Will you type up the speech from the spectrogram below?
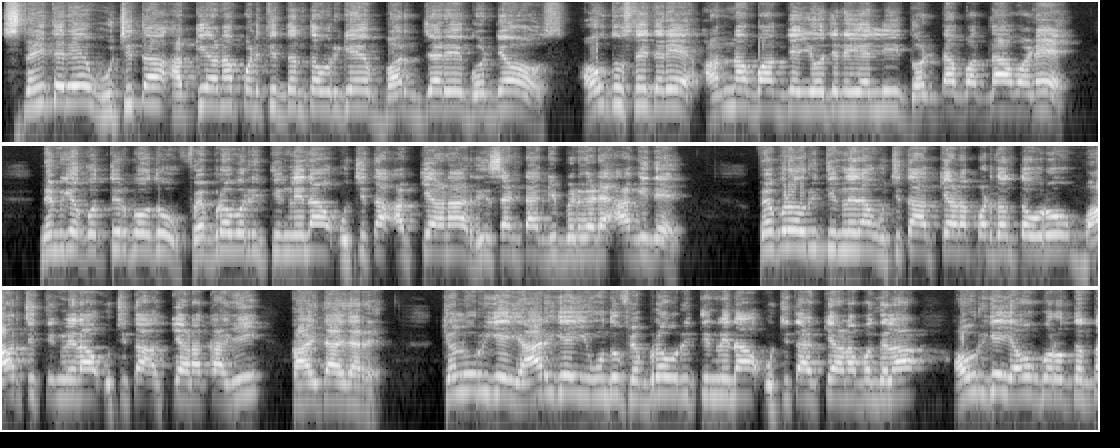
ಸ್ನೇಹಿತರೆ, ಉಚಿತ ಅಕ್ಕಿ ಹಣ ಪಡಿತಿದ್ದಂಥವ್ರಿಗೆ ಭರ್ಜರಿ ಗುಡ್ ನ್ಯೂಸ್ ಹೌದು ಸ್ನೇಹಿತರೆ, ಅನ್ನಭಾಗ್ಯ ಯೋಜನೆಯಲ್ಲಿ ದೊಡ್ಡ ಬದಲಾವಣೆ. ನಿಮಗೆ ಗೊತ್ತಿರಬಹುದು ಫೆಬ್ರವರಿ ತಿಂಗಳಿನ ಉಚಿತ ಅಕ್ಕಿ ಹಣ ರೀಸೆಂಟ್ ಆಗಿ ಬಿಡುಗಡೆ ಆಗಿದೆ. ಫೆಬ್ರವರಿ ತಿಂಗಳಿನ ಉಚಿತ ಅಕ್ಕಿ ಹಣ ಪಡೆದಂತವರು ಮಾರ್ಚ್ ತಿಂಗಳಿನ ಉಚಿತ ಅಕ್ಕಿ ಹಣಕ್ಕಾಗಿ ಕಾಯ್ತಾ ಇದ್ದಾರೆ. ಕೆಲವರಿಗೆ ಯಾರಿಗೆ ಈ ಒಂದು ಫೆಬ್ರವರಿ ತಿಂಗಳಿನ ಉಚಿತ ಅಕ್ಕಿ ಹಣ ಬಂದಿಲ್ಲ, ಅವ್ರಿಗೆ ಯಾವಾಗ ಬರುತ್ತಂತ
